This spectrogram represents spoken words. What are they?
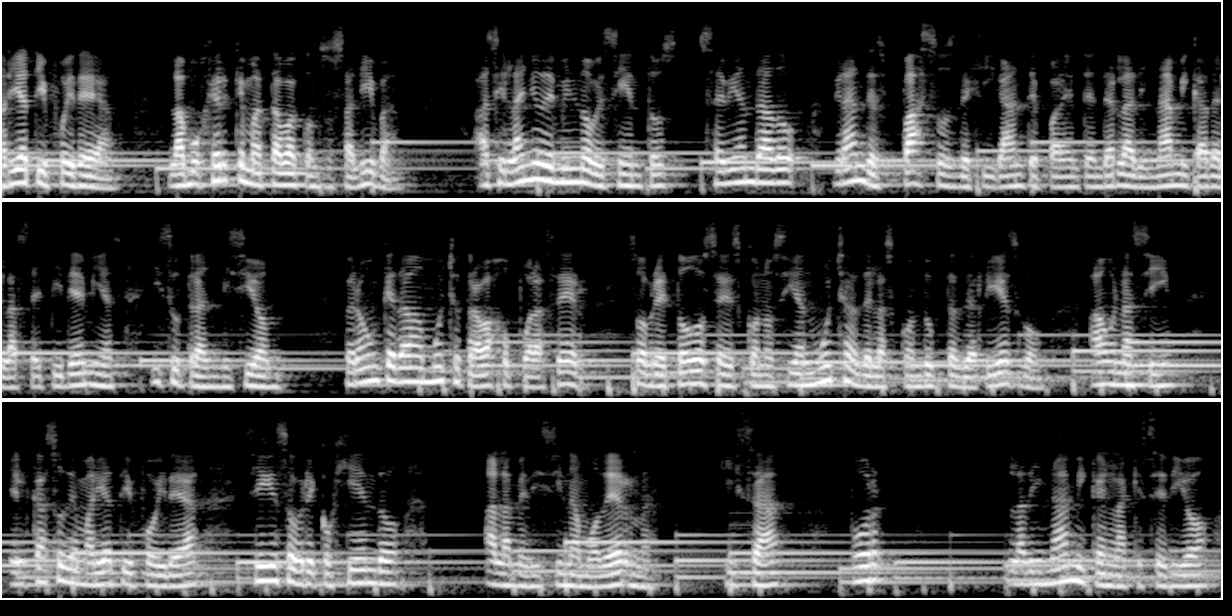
María Tifoidea, la mujer que mataba con su saliva. Hacia el año de 1900 se habían dado grandes pasos de gigante para entender la dinámica de las epidemias y su transmisión, pero aún quedaba mucho trabajo por hacer, sobre todo se desconocían muchas de las conductas de riesgo. Aún así, el caso de María Tifoidea sigue sobrecogiendo a la medicina moderna, quizá por la dinámica en la que se dio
